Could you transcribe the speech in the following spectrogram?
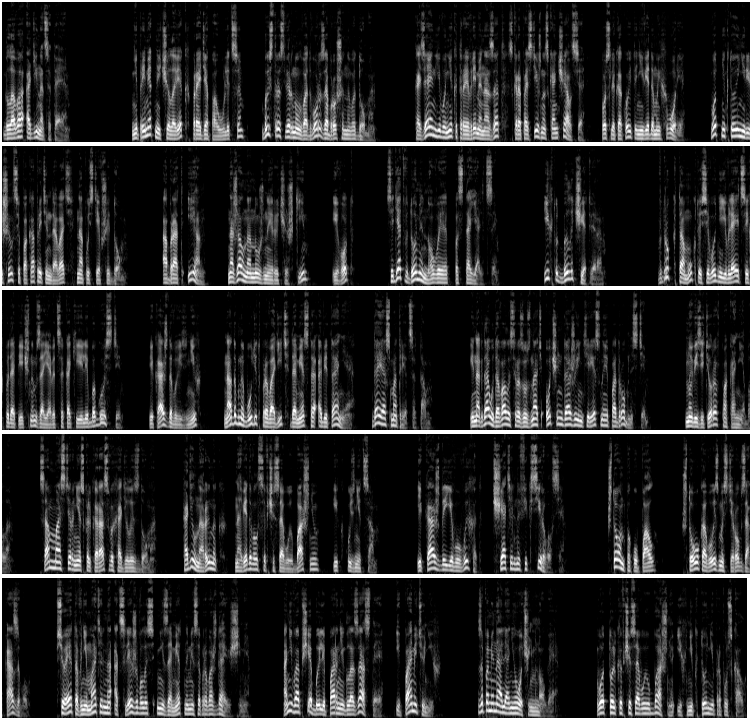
Глава 11. Неприметный человек, пройдя по улице, быстро свернул во двор заброшенного дома. Хозяин его некоторое время назад скоропостижно скончался после какой-то неведомой хвори. Вот никто и не решился пока претендовать на опустевший дом. А брат Иоанн нажал на нужные рычажки, и вот сидят в доме новые постояльцы. Их тут было четверо. Вдруг к тому, кто сегодня является их подопечным, заявятся какие-либо гости, и каждого из них надобно будет проводить до места обитания, да и осмотреться там. Иногда удавалось разузнать очень даже интересные подробности, но визитеров пока не было. Сам мастер несколько раз выходил из дома. Ходил на рынок, наведывался в часовую башню и к кузнецам. И каждый его выход тщательно фиксировался. Что он покупал, что у кого из мастеров заказывал, все это внимательно отслеживалось незаметными сопровождающими. Они вообще были парни глазастые, и память у них. Запоминали они очень многое. Вот только в часовую башню их никто не пропускал.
